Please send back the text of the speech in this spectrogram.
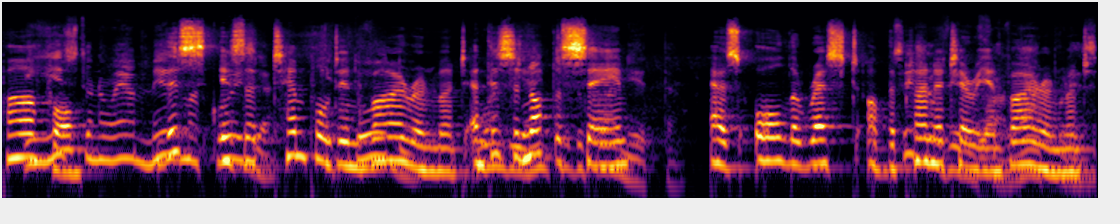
powerful. isto não é a mesma This is a templed environment, and this is not the same as all the rest of the planetary environment.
